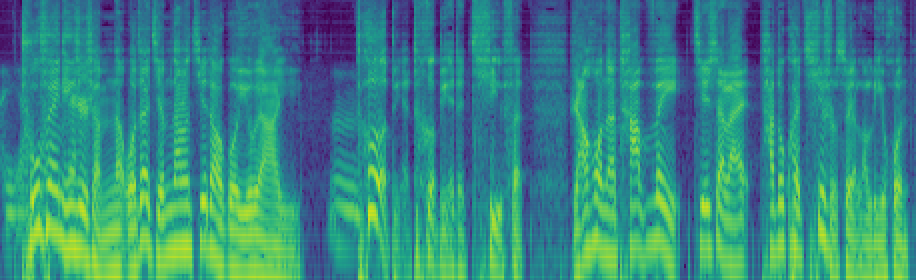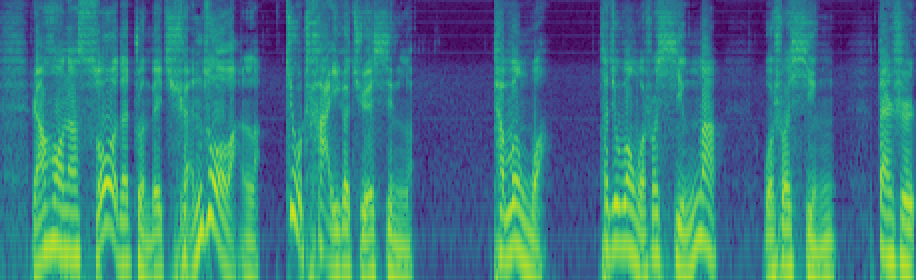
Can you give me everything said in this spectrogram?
哎呀，除非您是什么呢？我在节目当中接到过一位阿姨，嗯特别特别的气愤，然后呢，她为接下来她都快七十岁了离婚，然后呢，所有的准备全做完了，就差一个决心了。她问我，他就问我说行吗？我说行，但是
